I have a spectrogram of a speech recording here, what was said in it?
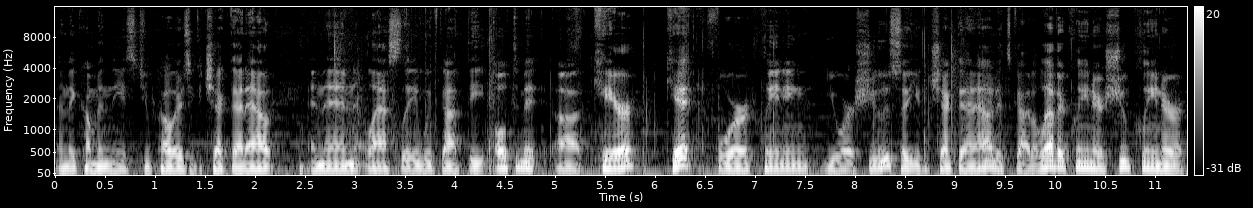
and they come in these two colors. You can check that out. And then lastly, we've got the Ultimate uh, Care kit for cleaning your shoes. So you can check that out. It's got a leather cleaner, shoe cleaner,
